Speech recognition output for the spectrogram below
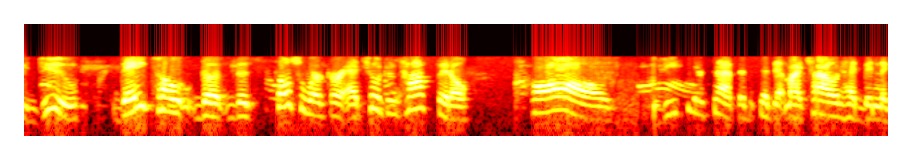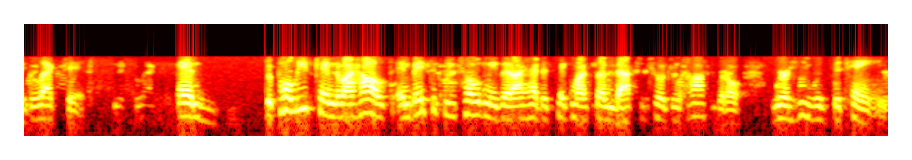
to do. They told the the social worker at Children's Hospital called DCSF and said that my child had been neglected. And the police came to my house and basically told me that I had to take my son back to Children's Hospital where he was detained.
